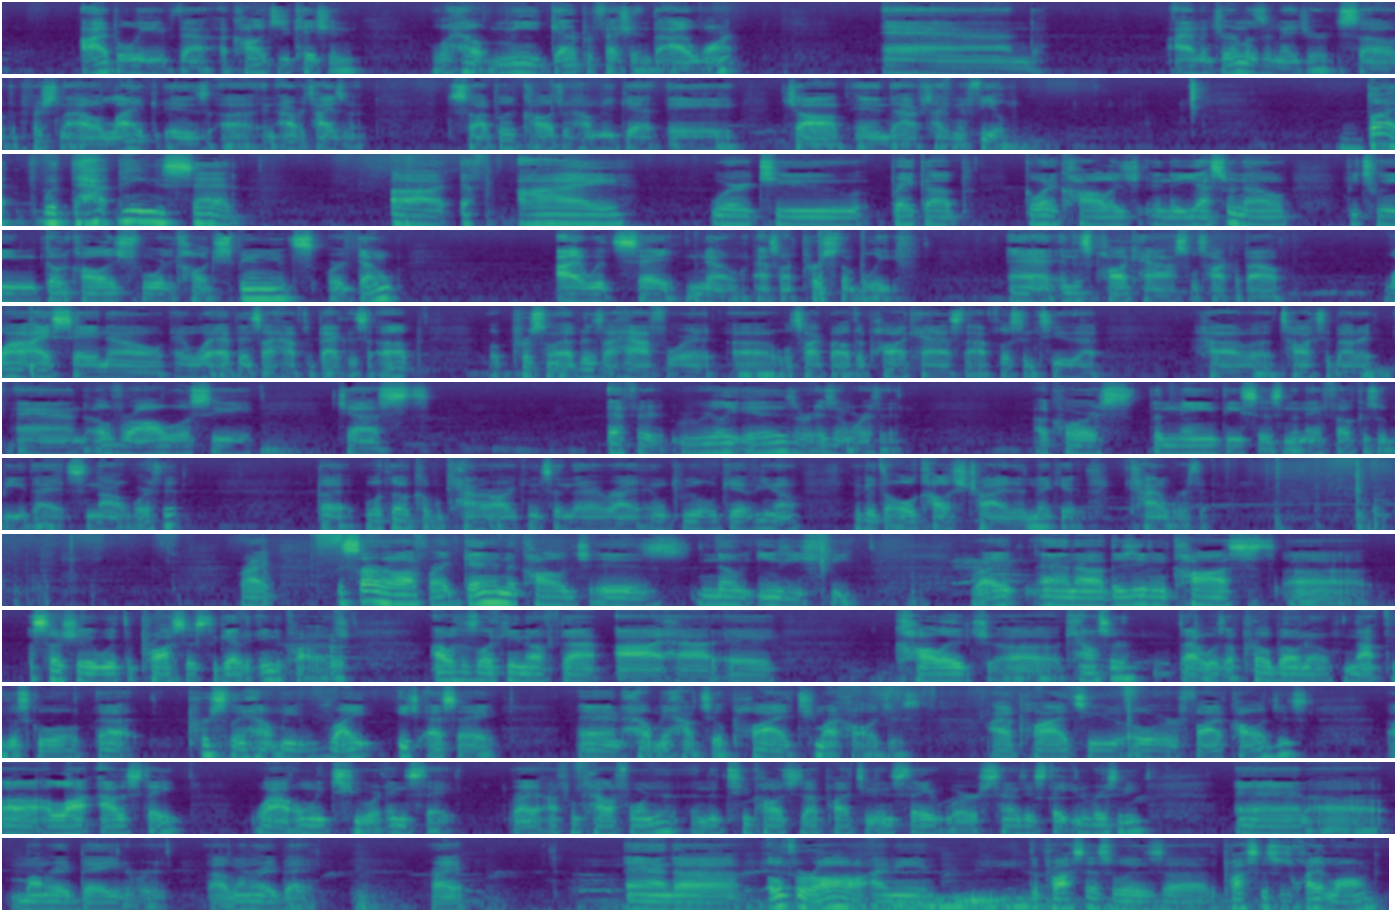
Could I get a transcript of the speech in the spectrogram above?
I believe that a college education will help me get a profession that I want. And I'm a journalism major, so the profession that I would like is uh, an advertisement. So I believe college will help me get a job in the advertising field. But with that being said, uh, if I were to break up going to college in a yes or no between go to college for the college experience or don't, I would say no as my personal belief. And in this podcast, we'll talk about why I say no and what evidence I have to back this up, what personal evidence I have for it. Uh, we'll talk about other podcasts that I've listened to that have uh, talked about it. And overall, we'll see just if it really is or isn't worth it. Of course, the main thesis and the main focus would be that it's not worth it. But we'll throw a couple counter arguments in there, right? And we'll give, you know, we'll give the old college try and make it kind of worth it. Right? To start off, right, getting into college is no easy feat, right? And uh, there's even costs uh, associated with the process to get into college. I was lucky enough that I had a college uh, counselor that was a pro bono, not through the school, that personally helped me write each essay and helped me how to apply to my colleges. I applied to over five colleges, uh, a lot out of state, while only two were in state. Right, I'm from California, and the two colleges I applied to in state were San Jose State University and uh, Monterey Bay University, uh, Monterey Bay, right. And uh, overall, I mean, the process was uh, the process was quite long,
